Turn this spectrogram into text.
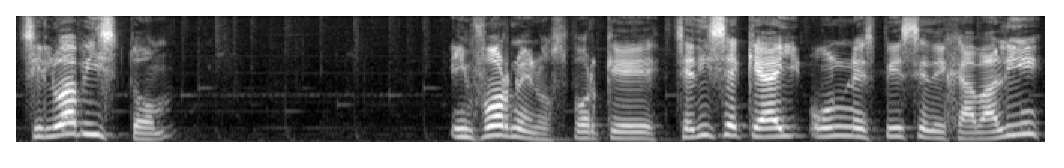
si lo ha visto, infórmenos, porque se dice que hay una especie de jabalí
